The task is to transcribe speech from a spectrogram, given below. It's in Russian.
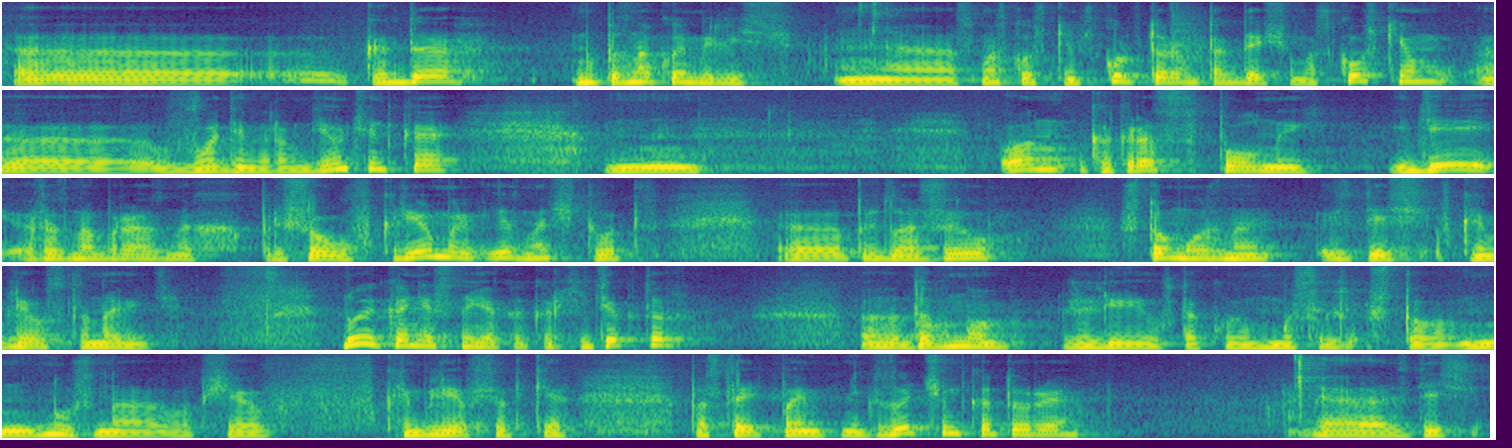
Э, когда мы познакомились э, с московским скульптором, тогда еще московским, э, Владимиром Демченко, он как раз полный идей разнообразных пришел в Кремль и, значит, вот предложил, что можно здесь в Кремле установить. Ну и, конечно, я как архитектор давно лелеял такую мысль, что нужно вообще в Кремле все-таки поставить памятник зодчим, которые э, здесь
